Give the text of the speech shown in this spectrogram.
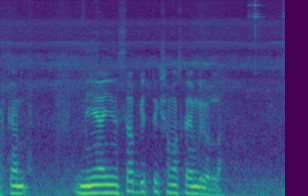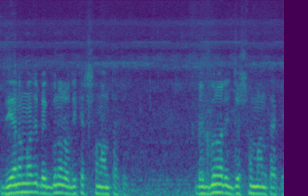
একখান নিয়া ইনসাফ ভিত্তিক সমাজ কায়েম করি বললাম। জিয়ানোর মাঝে বেগুনের অধিকার সমান থাকে, বেগুনের ইজ্জত সম্মান থাকে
